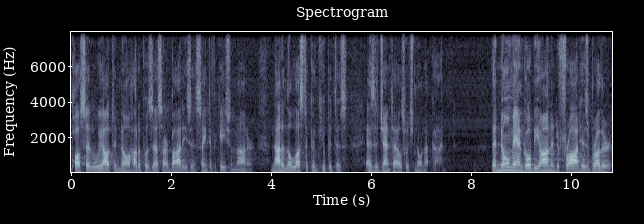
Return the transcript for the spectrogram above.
Paul said we ought to know how to possess our bodies in sanctification and honor, not in the lust of concupiscence as the Gentiles which know not God. That no man go beyond and defraud his brother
